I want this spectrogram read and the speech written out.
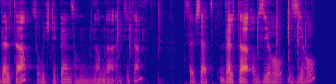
delta, so which depends on lambda and theta, such that delta of 0 is 0,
